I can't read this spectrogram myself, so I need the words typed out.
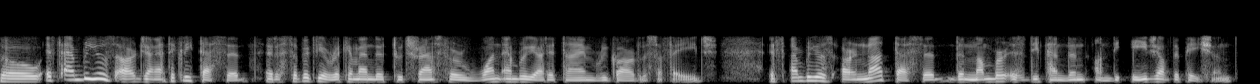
So, if embryos are genetically tested, it is typically recommended to transfer one embryo at a time, regardless of age. If embryos are not tested, the number is dependent on the age of the patient.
